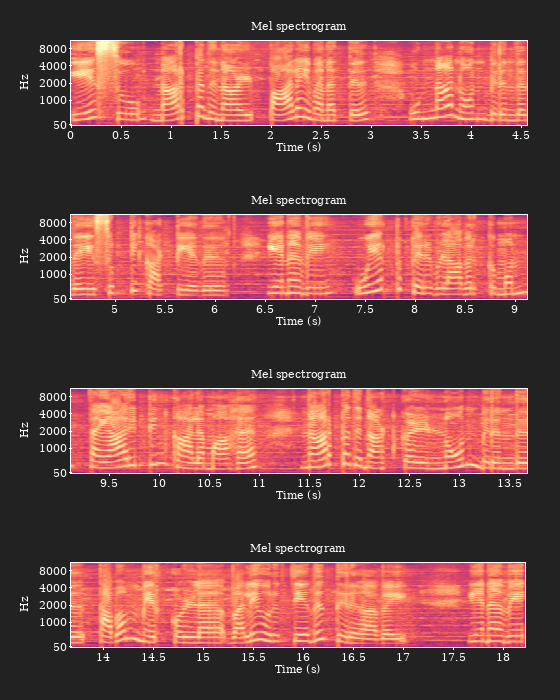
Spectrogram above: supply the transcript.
இயேசு நாற்பது நாள் பாலைவனத்தில் உண்ணா நோன்பிருந்ததை சுட்டிக்காட்டியது. எனவே உயிர்ப்பு பெருவிழாவிற்கு முன் தயாரிப்பின் காலமாக நாற்பது நாட்கள் நோன்பிருந்து தவம் மேற்கொள்ள வலியுறுத்தியது திரு அவை. எனவே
